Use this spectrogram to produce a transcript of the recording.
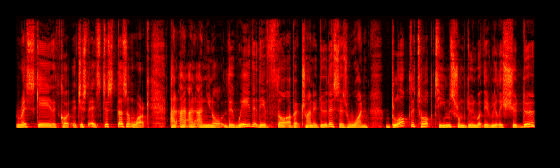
risky. It just it just doesn't work. And, and and you know the way that they've thought about trying to do this is one block the top teams from doing what they really should do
